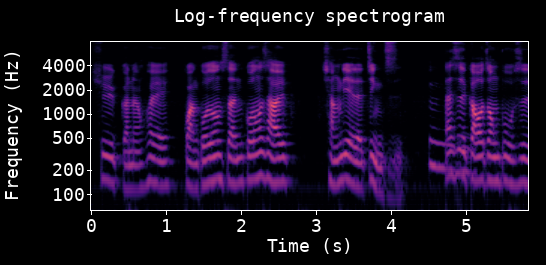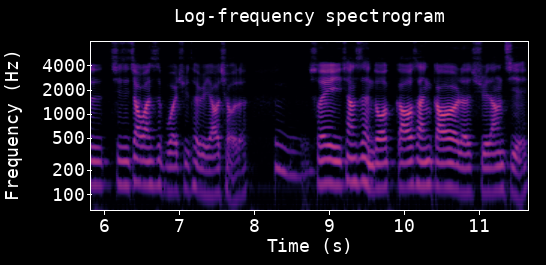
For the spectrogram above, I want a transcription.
去可能会管国中生，国中才会强烈的禁止。嗯，但是高中部是其实教官是不会去特别要求的。嗯，所以像是很多高三、高二的学长姐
